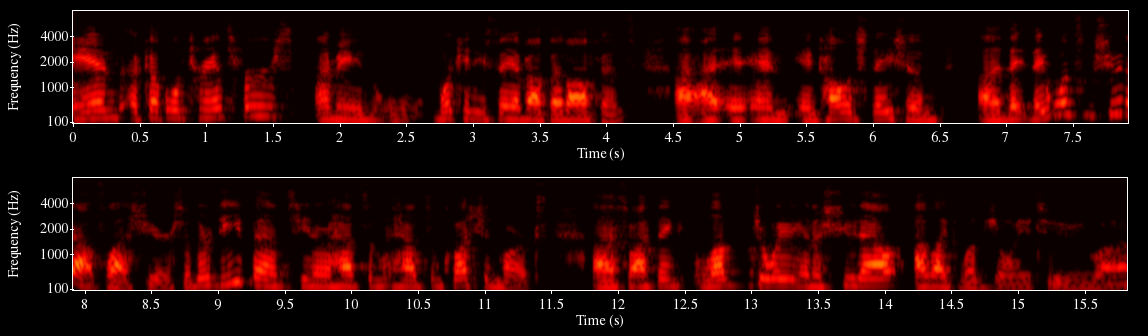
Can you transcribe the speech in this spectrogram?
and a couple of transfers. I mean, what can you say about that offense? I, and and College Station uh, they they won some shootouts last year, so their defense, you know, had some had some question marks. Uh, so I think Lovejoy in a shootout. I like Lovejoy to uh,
